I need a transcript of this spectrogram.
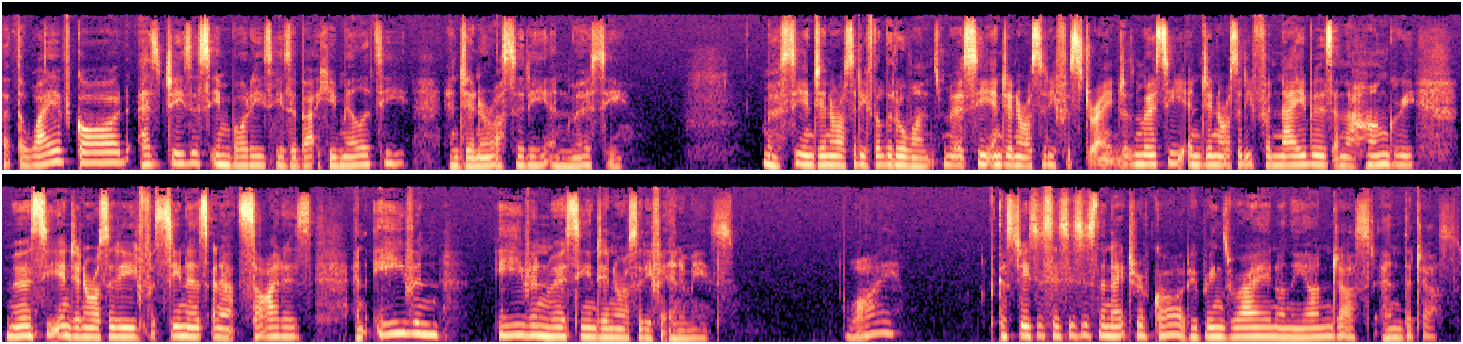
that the way of God, as Jesus embodies, is about humility and generosity and mercy mercy and generosity for the little ones, mercy and generosity for strangers, mercy and generosity for neighbours and the hungry, mercy and generosity for sinners and outsiders, and even, even mercy and generosity for enemies. Why? Because Jesus says this is the nature of God who brings rain on the unjust and the just.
